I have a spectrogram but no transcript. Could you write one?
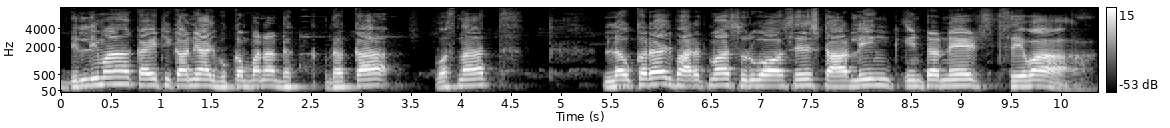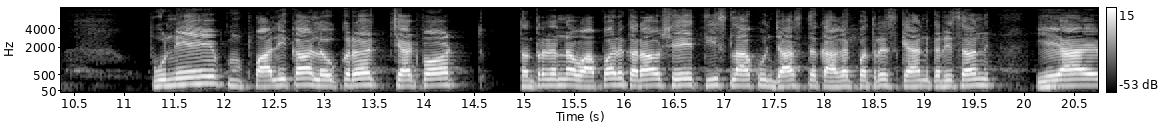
દિલ્હીમાં काही ठिकाणी आज भूकंपाना धक धक्का बसणार लवकरच भारतમાં सुरू આવશે સ્ટારલિંક ઇન્ટરનેટ સેવા પુણે પાલિકા લવકરજ ચેટપોટ तंत्रज्ञानना वापर करावशे तीस लाखहून जास्त कागदपत्रे स्कॅन करीसन. ए आय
